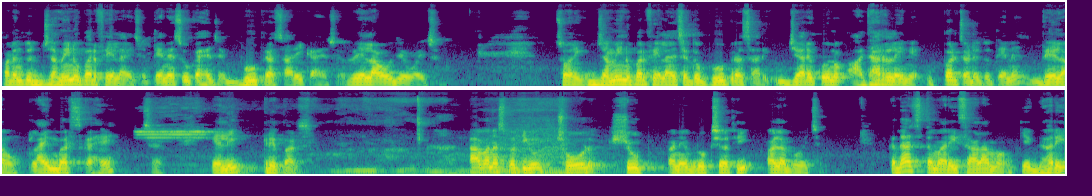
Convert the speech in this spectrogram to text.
પરંતુ જમીન ઉપર ફેલાય છે, તેને શું કહે છે? ભૂપ્રસારી કહે છે, વેલાઓ જે હોય છે. સોરી, જમીન ઉપર ફેલાય છે તો ભૂપ્રસારી. જ્યારે કોઈનો આધાર લઈને ઉપર ચડે તો તેને વેલાઓ ક્લાઇમ્બર્સ કહે છે. પેલી ક્રીપર્સ આ વનસ્પતિઓ છોડ શુભ અને વૃક્ષથી અલગ હોય છે. કદાચ તમારી શાળામાં કે ઘરે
